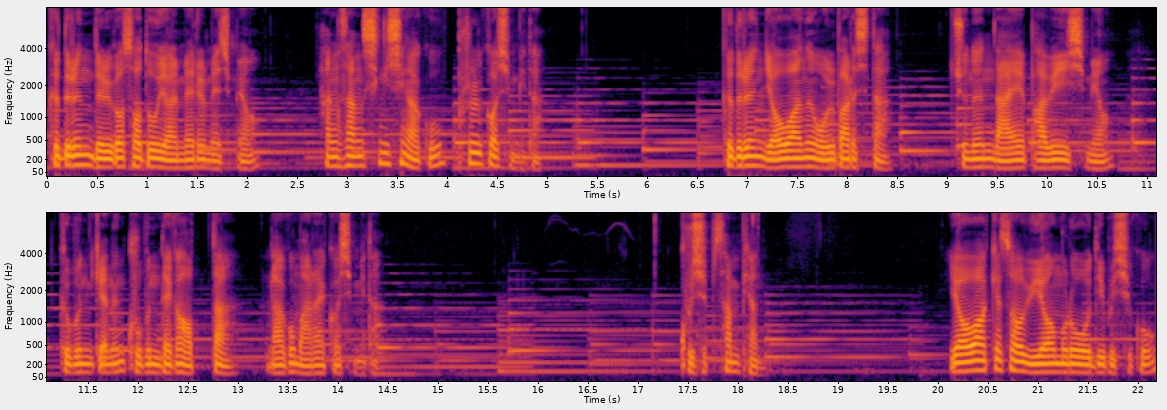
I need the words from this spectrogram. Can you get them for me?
그들은 늙어서도 열매를 맺으며 항상 싱싱하고 푸를 것입니다. 그들은 여호와는 올바르시다. 주는 나의 바위이시며 그분께는 구분대가 없다. 라고 말할 것입니다. 93편 여호와께서 위엄으로 옷 입으시고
